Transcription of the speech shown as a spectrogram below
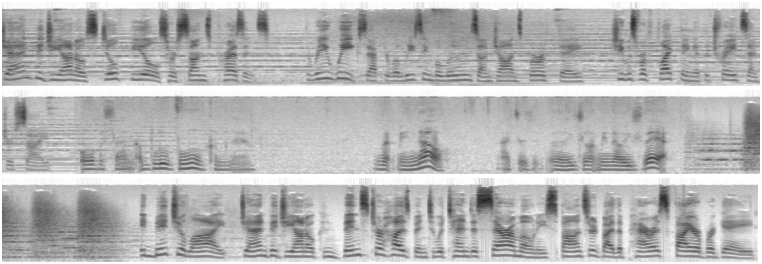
Jan Vigiano still feels her son's presence. Three weeks after releasing balloons on John's birthday, she was reflecting at the Trade Center site. All of a sudden, a blue balloon come down. Let me know. I said, well, he's let me know he's there. In mid July, Jan Vigiano convinced her husband to attend a ceremony sponsored by the Paris Fire Brigade,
